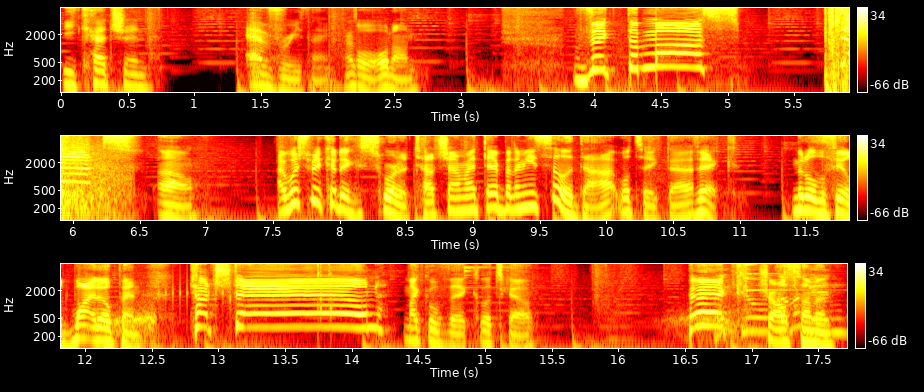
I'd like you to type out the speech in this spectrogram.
he catching everything. Oh, hold on. Victor Moss! That! Oh. I wish we could have scored a touchdown right there, but I mean, still a dot. We'll take that. Vic, middle of the field, wide open. Touchdown! Michael Vick, let's go. Pick! Charles Summon.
